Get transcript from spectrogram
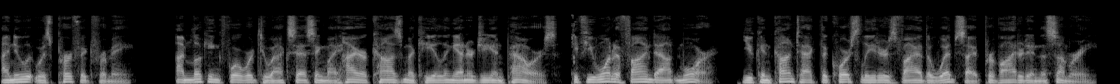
I knew it was perfect for me. I'm looking forward to accessing my higher cosmic healing energy and powers. If you want to find out more, you can contact the course leaders via the website provided in the summary.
